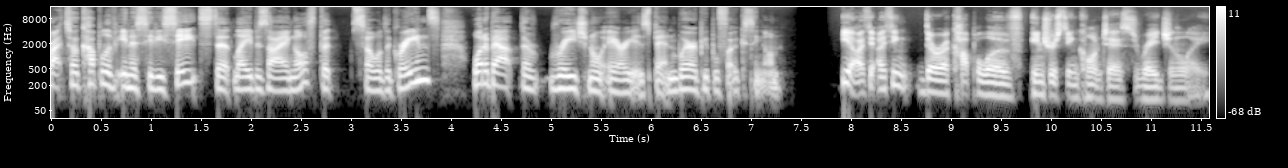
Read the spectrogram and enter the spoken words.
Right, so a couple of inner city seats that Labor's eyeing off, but so are the Greens. What about the regional areas, Ben? Where are people focusing on? Yeah, I, th- I think there are a couple of interesting contests regionally.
